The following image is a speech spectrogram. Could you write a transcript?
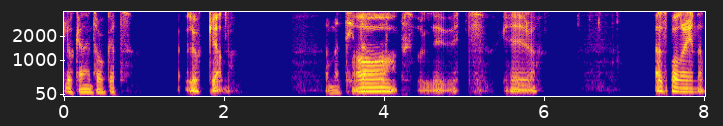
luckan i taket? Luckan? Ja, men titta. Ja, absolut. Okej då. Jag spanar in den.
